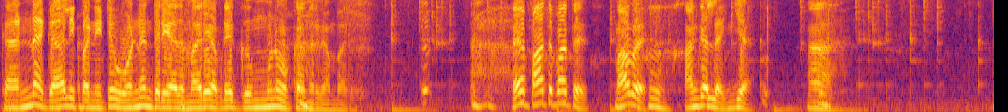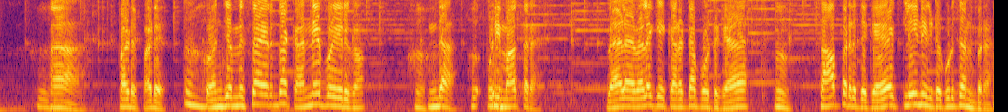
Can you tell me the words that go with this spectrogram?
கண்ணை காலி பண்ணிட்டு ஒண்ணும் தெரியாத மாதிரி அப்படியே கும்முன்னு உட்காந்துருக்கான் பாரு. ஏ பாத்து பாத்து மாவு அங்க இல்ல இங்க. ஆ. ஆ படு படு. கொஞ்சம் மிஸ் ஆயிருந்தா கண்ணே போயிருக்கும். இந்தா இப்படி மாத்திர. வேலை வேலைக்கு கரெக்டா போட்டுக்க. சாப்பிடுறதுக்கு கிளீனிக் கிட்ட கொடுத்து அனுப்புறேன்.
